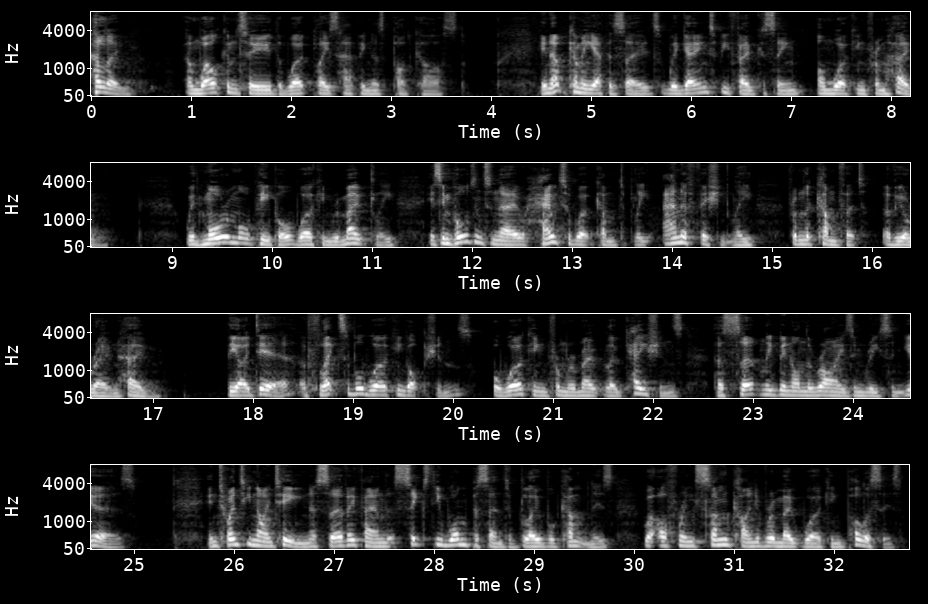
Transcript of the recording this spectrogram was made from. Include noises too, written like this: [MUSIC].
Hello, and welcome to the Workplace Happiness Podcast. In upcoming episodes, we're going to be focusing on working from home. With more and more people working remotely, it's important to know how to work comfortably and efficiently from the comfort of your own home. The idea of flexible working options or working from remote locations has certainly been on the rise in recent years. In 2019, a survey found that 61% of global companies were offering some kind of remote working policies.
